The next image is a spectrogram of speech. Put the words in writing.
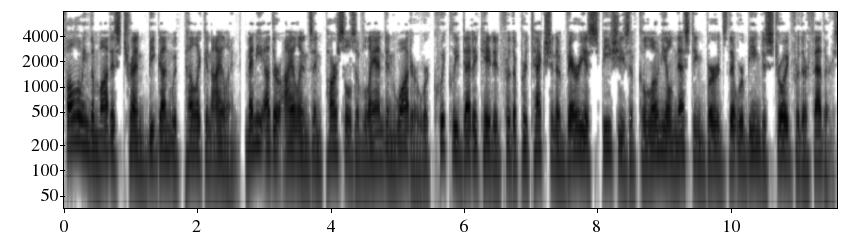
Following the modest trend begun with Pelican Island, many other islands and parcels of land and water were quickly dedicated for the protection of various species of colonial nesting birds that were being destroyed for their feathers.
